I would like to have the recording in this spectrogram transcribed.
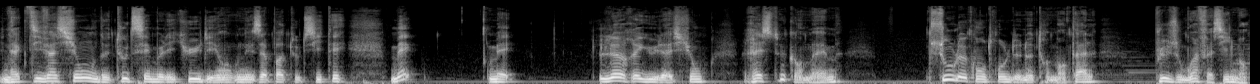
une activation de toutes ces molécules, et on ne les a pas toutes citées, mais, mais leur régulation reste quand même sous le contrôle de notre mental plus ou moins facilement.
